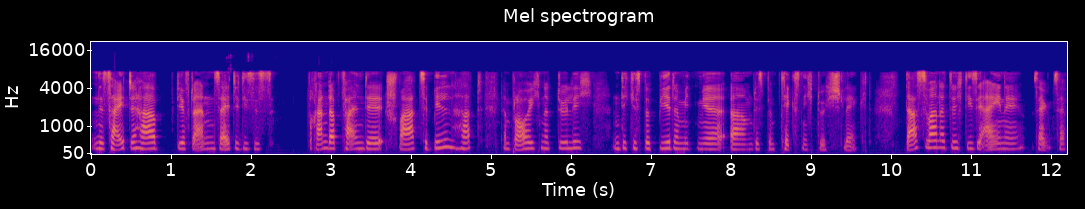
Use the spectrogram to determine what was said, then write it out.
eine Seite habe, die auf der einen Seite dieses randabfallende schwarze Billen hat, dann brauche ich natürlich ein dickes Papier, damit mir ähm, das beim Text nicht durchschlägt. Das war natürlich diese eine sehr, sehr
